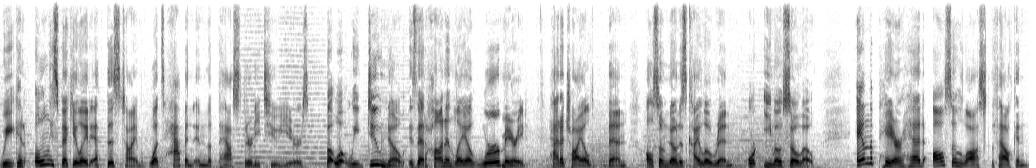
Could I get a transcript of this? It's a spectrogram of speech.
We can only speculate at this time what's happened in the past 32 years, but what we do know is that Han and Leia were married, had a child, Ben, also known as Kylo Ren, or Emo Solo, and the pair had also lost the Falcon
